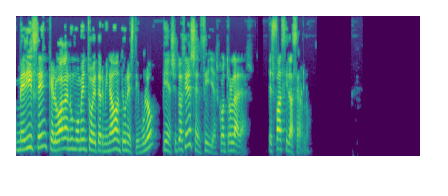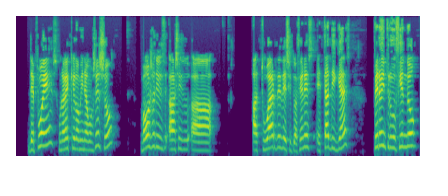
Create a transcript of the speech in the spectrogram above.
me dicen que lo haga en un momento determinado ante un estímulo. Bien, situaciones sencillas, controladas, es fácil hacerlo. Después, una vez que dominamos eso, vamos a, actuar desde situaciones estáticas, pero introduciendo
